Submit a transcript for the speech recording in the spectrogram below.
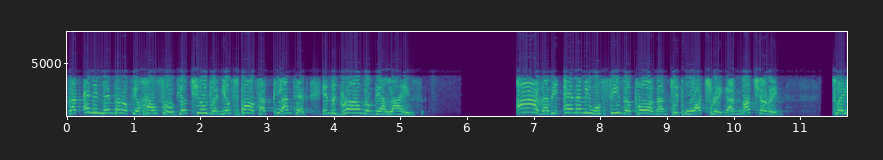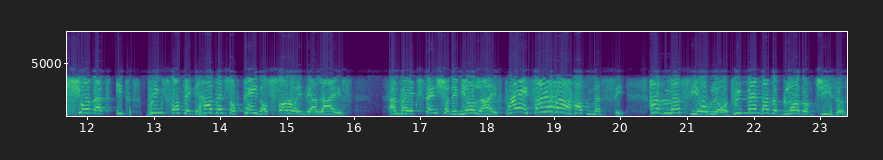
that any member of your household, your children, your spouse had planted in the ground of their lives. Ah, that the enemy will seize upon and keep watering and nurturing to ensure that it brings forth a harvest of pain or sorrow in their lives. And by extension in your life, pray, Father, have mercy. Have mercy, O Lord. Remember the blood of Jesus.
